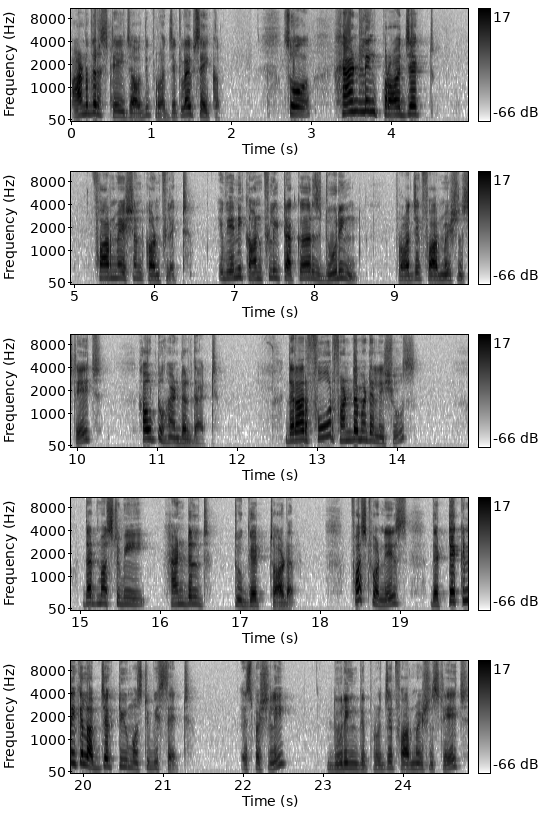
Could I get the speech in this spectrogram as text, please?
another stage of the project life cycle. So, handling project formation conflict. If any conflict occurs during project formation stage, how to handle that? There are four fundamental issues that must be handled to get order. First one is the technical objective must be set, especially during the project formation stage.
